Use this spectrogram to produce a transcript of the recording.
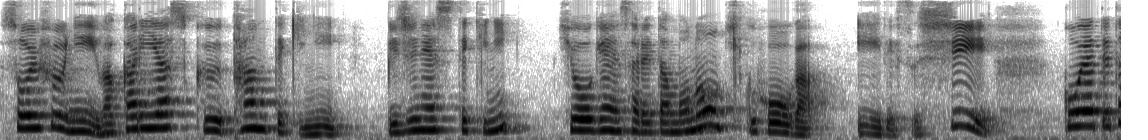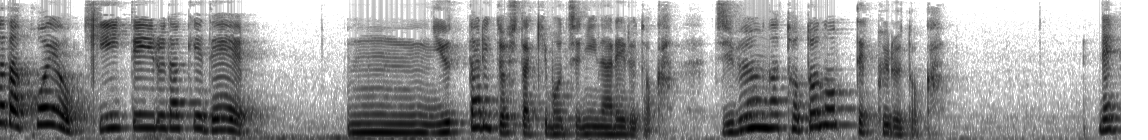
そういうふうに分かりやすく端的にビジネス的に表現されたものを聞く方がいいですし、こうやってただ声を聞いているだけで、うーん、ゆったりとした気持ちになれるとか、自分が整ってくるとか、で、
